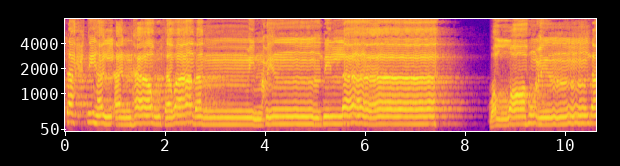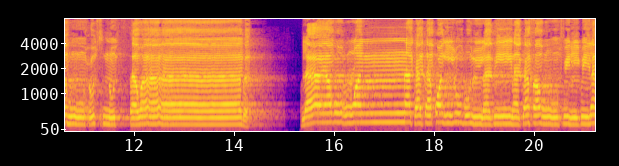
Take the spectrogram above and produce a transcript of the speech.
تحتها الأنهار ثوابا من عند الله والله عنده حسن الثواب لا يغرنك تقلب الذين كفروا في البلاد.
